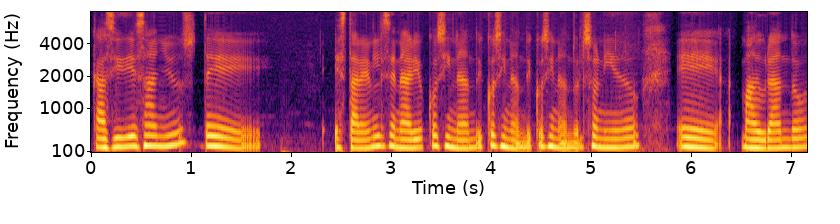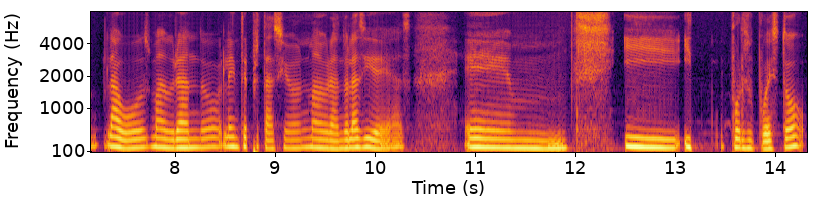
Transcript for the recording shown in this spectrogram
casi 10 años de estar en el escenario cocinando y cocinando y cocinando el sonido, eh, madurando la voz, madurando la interpretación, madurando las ideas. Eh, y, por supuesto,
